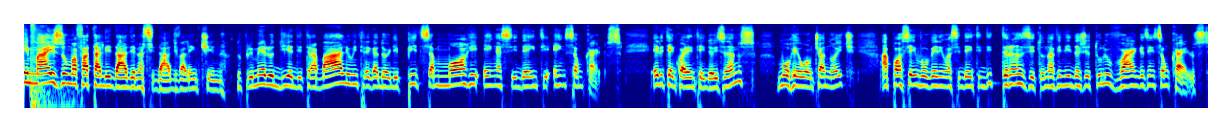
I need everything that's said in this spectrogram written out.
E mais uma fatalidade na cidade valentina. No primeiro dia de trabalho, o entregador de pizza morre em acidente em São Carlos. Ele tem 42 anos, morreu ontem à noite após se envolver em um acidente de trânsito na Avenida Getúlio Vargas, em São Carlos.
